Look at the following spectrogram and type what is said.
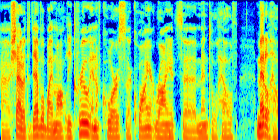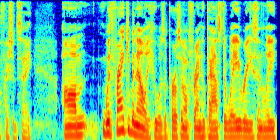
uh, Shout at the Devil by Motley Crue, and of course, uh, Quiet Riot's uh, Mental Health, Metal Health, I should say. Um, with Frankie Banali, who was a personal friend who passed away recently.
